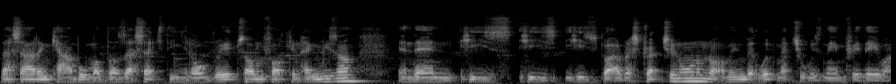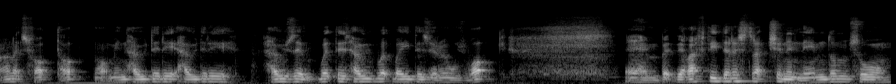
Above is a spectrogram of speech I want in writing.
this Aaron Campbell murders a 16 year old rape some fucking hingvisa and then he's he's he's got a restriction on him, know what I mean? But Luke Mitchell was named for day one, it's fucked up, know what I mean? How did he how did he how's it what does how what way does the rules work? Um, but they lifted the restriction and named them, so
